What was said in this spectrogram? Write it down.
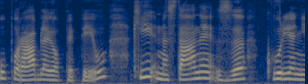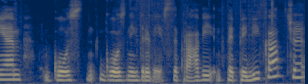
uporabljajo pepel, ki nastane z kurjenjem gozd, gozdnih dreves, se pravi pepelika, če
